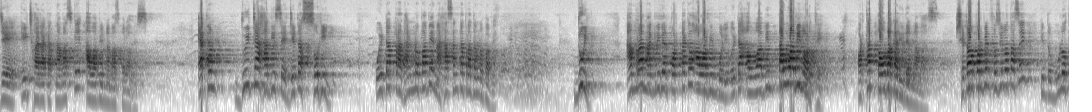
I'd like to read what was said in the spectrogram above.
যে এই ছয় রাকাত নামাজকে আওয়াবিন নামাজ বলা হয়েছে। এখন দুইটা হাদিসে যেটা সহি, ওইটা প্রাধান্য পাবে না হাসানটা প্রাধান্য পাবে? দুই, আমরা মাগরিবের পরটাকেও আওয়াবিন বলি, ওইটা আওয়াবিন তাওয়াবিন অর্থে, অর্থাৎ তওবাকারীদের নামাজ। সেটাও পড়বেন ফজিলত আছে, কিন্তু মূলত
